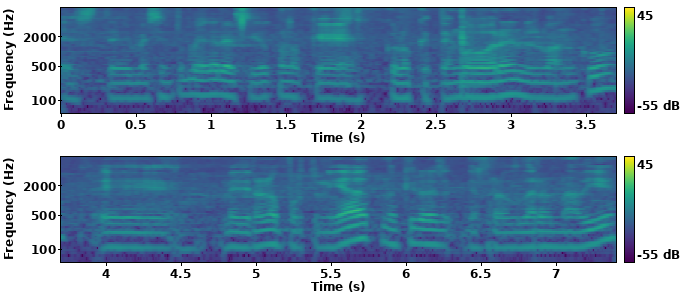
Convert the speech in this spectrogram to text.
Este, me siento muy agradecido con lo que con lo que tengo ahora en el banco. Eh, me dieron la oportunidad, no quiero defraudar a nadie.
